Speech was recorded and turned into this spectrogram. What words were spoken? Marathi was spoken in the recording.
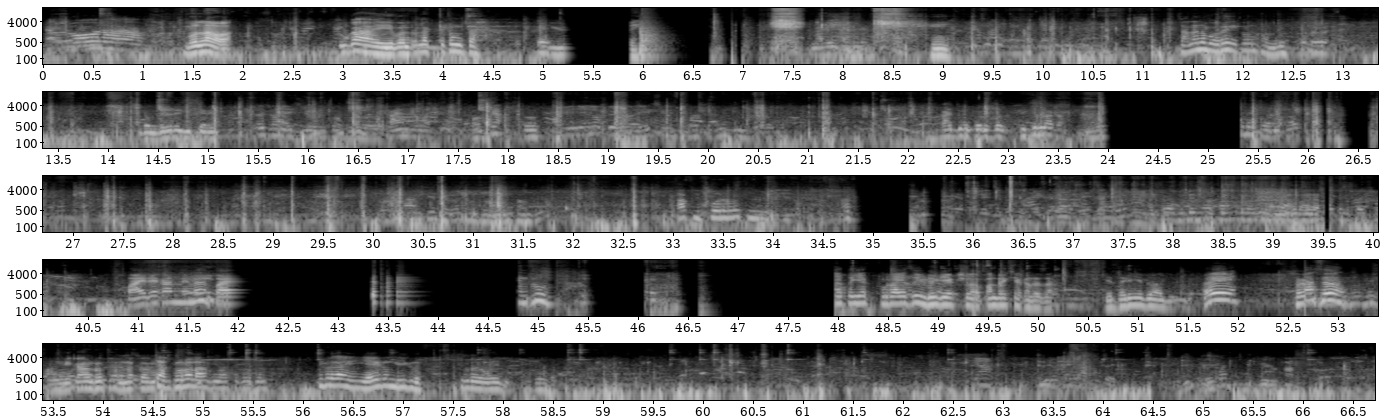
बोल ना बाबा तू काय हे बनरू लागते तुमचा. हम्म. चाला ना बरं कोण थांबले दमदरे रे बिचारे काय तुम्ही करू पण कितीला का आपली पोरं पायऱ्या काढ नाही ना पाय आता एक पुरायचा व्हिडिओ घे एकशे पंधरा एक सेकंदाचा. हे तरी येतो अरे सगळं असं? मी काय म्हणतो नका तिकडे काय या इकडून इकडं. तिकडं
